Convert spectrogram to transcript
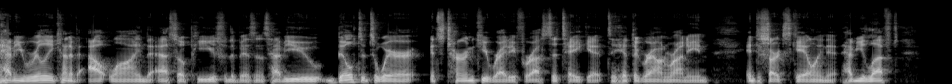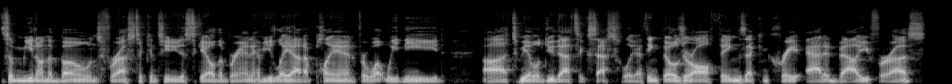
have you really kind of outlined the SOPs for the business? Have you built it to where it's turnkey ready for us to take it, to hit the ground running, and to start scaling it? Have you left some meat on the bones for us to continue to scale the brand? Have you laid out a plan for what we need uh, to be able to do that successfully? I think those are all things that can create added value for us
